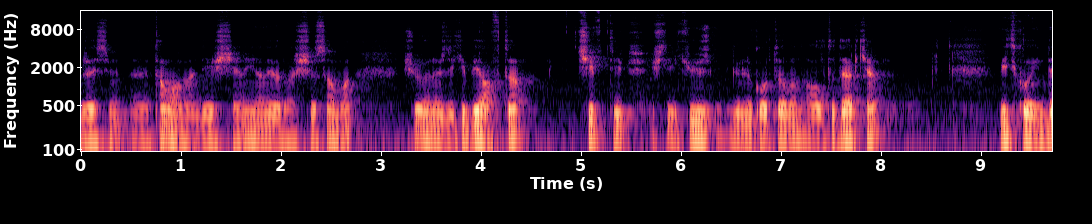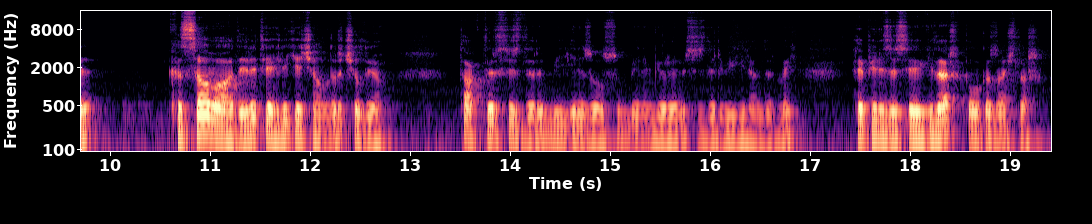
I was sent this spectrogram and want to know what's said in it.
resmin e, tamamen değişeceğine inanıyorum açıkçası ama şu önümüzdeki bir hafta çift tip işte 200 günlük ortalamanın altı derken Bitcoin'de kısa vadeli tehlike çanları çalıyor. Takdir sizlerin bilginiz olsun. Benim görevim sizleri bilgilendirmek. Hepinize sevgiler, bol kazançlar.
